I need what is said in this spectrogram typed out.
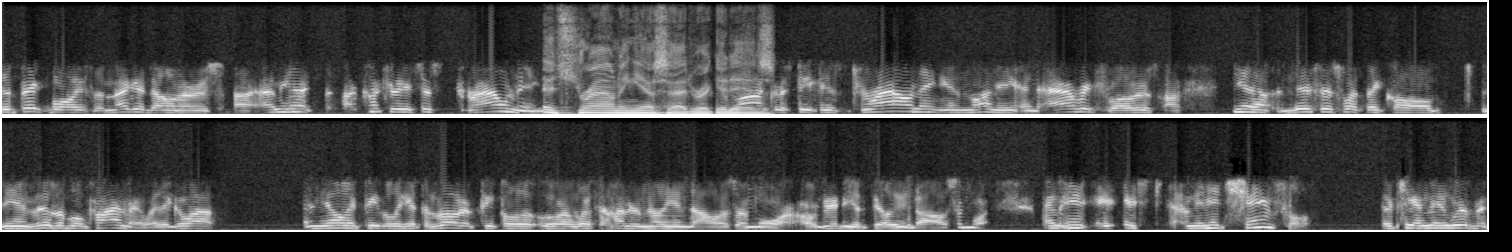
the big boys, the mega donors. Uh, I mean, our country is just drowning. It's drowning, yes, Hedrick. It Democracy is. is drowning in money, and average voters are. You know, this is what they call the invisible primary, where they go out and the only people who get to vote are people who are worth a hundred million dollars or more, or maybe a billion dollars or more. I mean, it, it's I mean, it's shameful. I mean, we're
